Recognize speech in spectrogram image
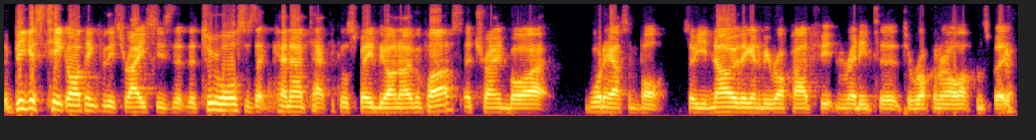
the biggest tick I think for this race is that the two horses that can have tactical speed beyond overpass are trained by Waterhouse and Bott. So you know they're going to be rock hard fit and ready to, to rock and roll up and speed.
